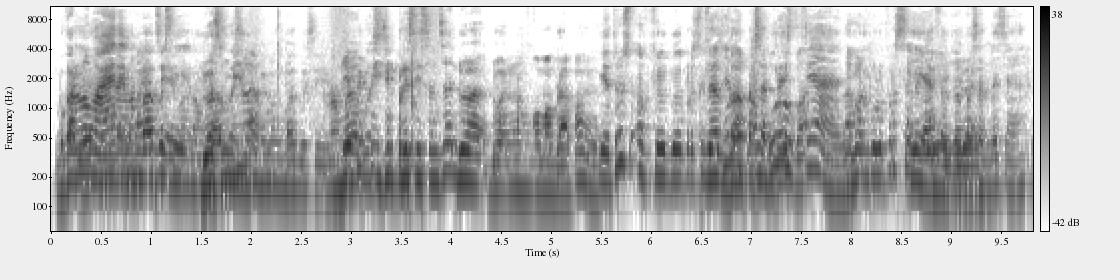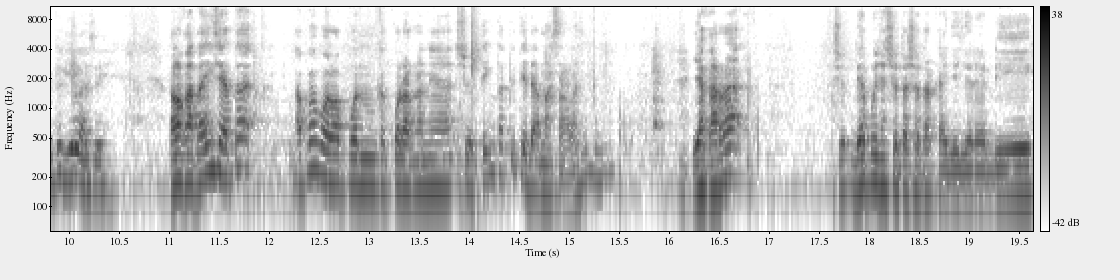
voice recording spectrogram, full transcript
Bukan Iya, lumayan, emang bagus sih. emang 29. bagus sih, emang bagus sih Emang Dia bagus. PPG 2 26, koma berapa gitu. ya terus uh, field goal percentage Field goal 80 pak percentage-nya, anjing. 80 persen Iya, field goal percentage-nya. itu gila sih Kalau katanya sih Eta apa walaupun kekurangannya shooting tapi tidak masalah sih. Ya karena dia punya shooter-shooter kayak JJ Redick,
